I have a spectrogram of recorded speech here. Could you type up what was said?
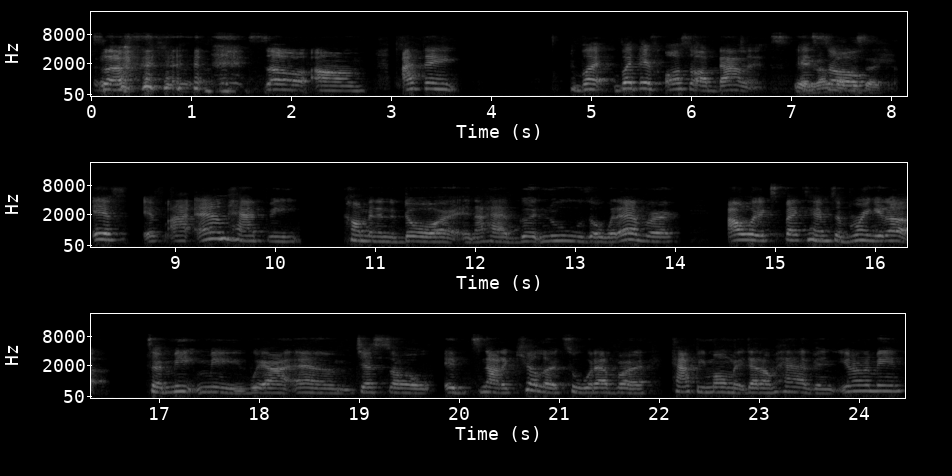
So, so um, I think, but but there's also a balance, Yeah, and 'cause I was about so if if I am happy coming in the door and I have good news or whatever, I would expect him to bring it up to meet me where I am, just so it's not a killer to whatever happy moment that I'm having. You know what I mean?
